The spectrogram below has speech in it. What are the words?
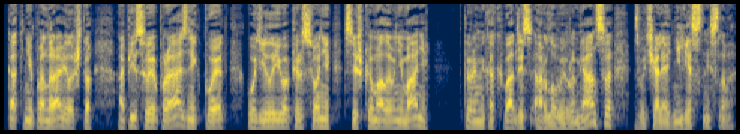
как не понравилось, что, описывая праздник, поэт уделил его персоне слишком мало внимания, в то время как в адрес Орлова и Румянцева звучали одни лестные слова.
